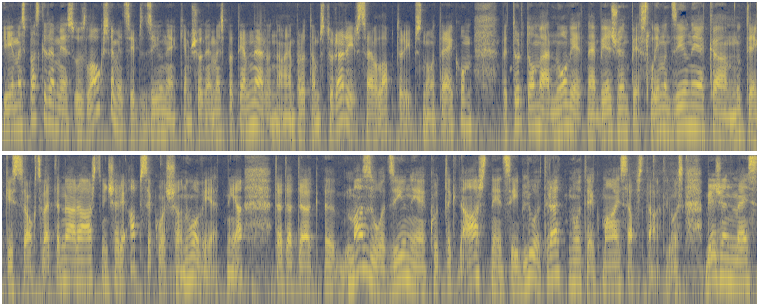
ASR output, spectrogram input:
Jo, ja mēs paskatāmies uz lauksaimniecības dzīvniekiem, šodien mēs par tiem nerunājam. Protams, tur arī ir sevi labturības noteikumi, bet tur tomēr novietnē bieži vien pie slima dzīvnieka nu, tiek izsaukts veterinārārsts, viņš arī apseko šo novietni. Ja? Tātad e, mazo dzīvnieku ārstniecība ļoti reti notiek mājas apstākļos. Bieži vien mēs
